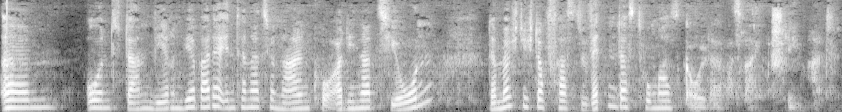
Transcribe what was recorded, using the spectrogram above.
Ähm, und dann wären wir bei der internationalen Koordination. Da möchte ich doch fast wetten, dass Thomas Golder was reingeschrieben hat.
